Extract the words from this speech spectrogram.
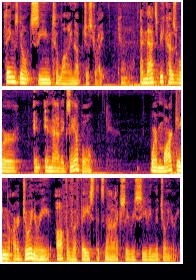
things don't seem to line up just right. And that's because we're, in, in that example, we're marking our joinery off of a face that's not actually receiving the joinery.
